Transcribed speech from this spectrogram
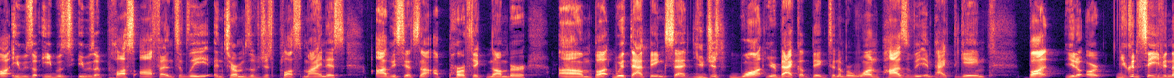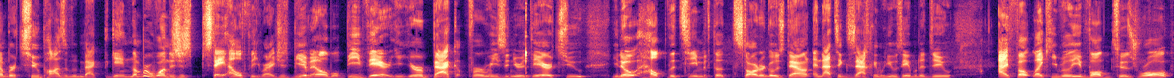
uh, he was he was he was a plus offensively in terms of just plus minus. Obviously, that's not a perfect number. Um, but with that being said, you just want your backup big to number one positively impact the game. But you know, or you could say even number two positively impact the game. Number one is just stay healthy, right? Just be available, be there. You're a backup for a reason. You're there to you know help the team if the starter goes down, and that's exactly what he was able to do. I felt like he really evolved into his role.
